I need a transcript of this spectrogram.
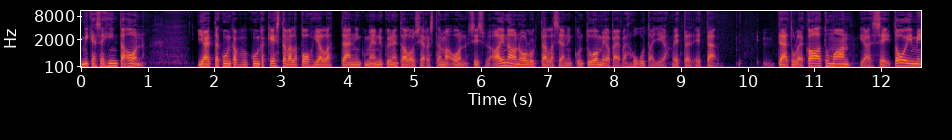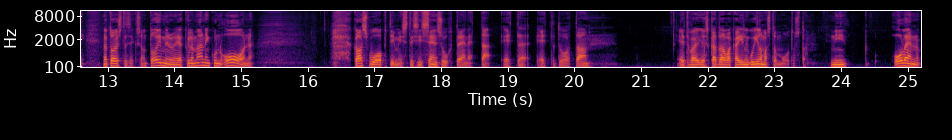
mikä se hinta on. Ja että kuinka, kuinka kestävällä pohjalla tämä niin kuin meidän nykyinen talousjärjestelmä on. Siis aina on ollut tällaisia niin kuin tuomiopäivän huutajia, että, että tämä tulee kaatumaan ja se ei toimi. No toistaiseksi on toiminut ja kyllä mä niin kuin oon kasvuoptimisti siis sen suhteen, että, että, että, tuota, että jos katsotaan vaikka ilmastonmuutosta, niin olen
